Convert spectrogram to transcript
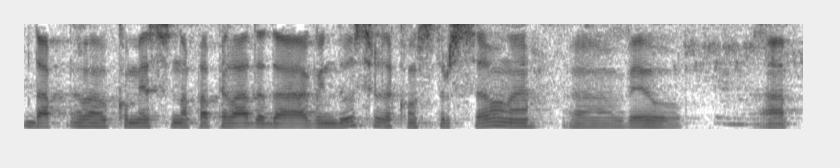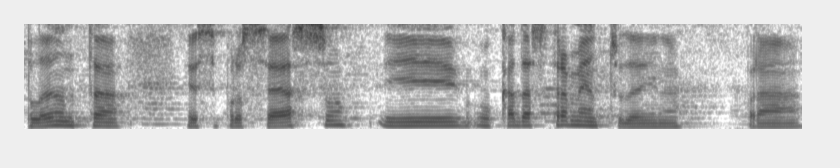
da, uh, começo na papelada da agroindústria, da construção, né? Uh, ver o, a planta, esse processo e o cadastramento daí, né? Para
